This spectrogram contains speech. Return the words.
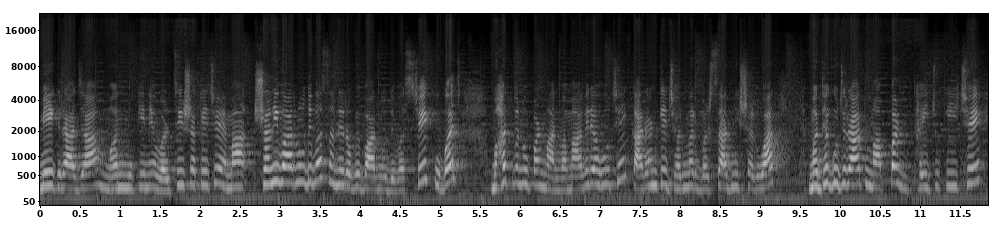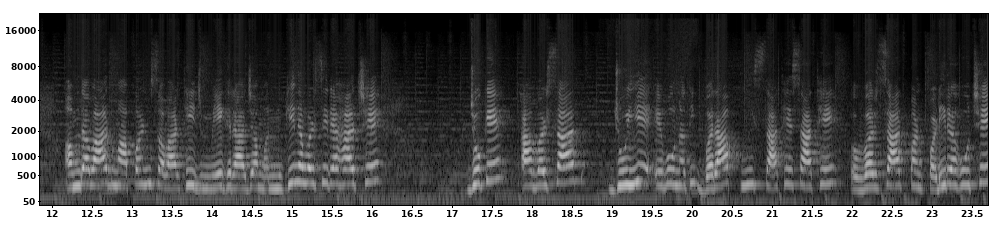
મેઘરાજા મન મૂકીને વરસી શકે છે. એમાં શનિવારનો દિવસ અને રવિવારનો દિવસ છે. ખૂબ જ મહત્વનું પણ માનવામાં આવી રહ્યું છે, કારણ કે ઝરમર વરસાદની શરૂઆત મધ્ય ગુજરાતમાં પણ થઈ ચૂકી છે. અમદાવાદમાં પણ સવારથી જ મેઘરાજા મન મૂકીને વરસી રહ્યા છે. જોકે આ વરસાદ જોઈએ એવો નથી. વરાપની સાથે સાથે વરસાદ પણ પડી રહ્યો છે.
